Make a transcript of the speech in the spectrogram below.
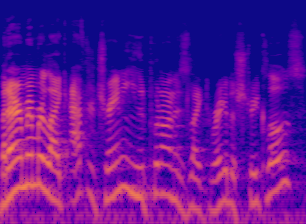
But I remember, like after training, he would put on his like regular street clothes.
